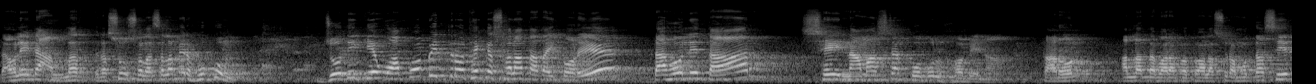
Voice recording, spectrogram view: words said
তাহলে এটা আল্লাহ রসুল সাল্লাহ সাল্লামের হুকুম। যদি কেউ অপবিত্র থেকে সলাত আদায় করে, তাহলে তার সেই নামাজটা কবুল হবে না। কারণ আল্লাহ তাবারাকত আল্লাহ সুরা মুদাসির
